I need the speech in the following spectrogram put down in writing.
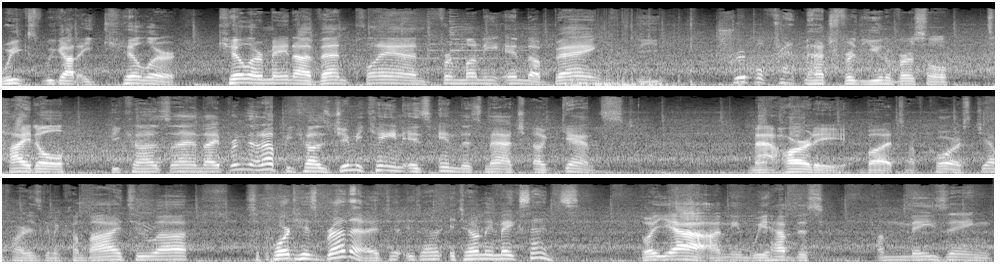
weeks. We got a killer, killer main event planned for Money in the Bank. The triple threat match for the Universal title because, and I bring that up because Jimmy Caine is in this match against Matt Hardy. But of course, Jeff Hardy is going to come by to uh, support his brother. It, it, it only makes sense. But yeah, I mean, we have this amazing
